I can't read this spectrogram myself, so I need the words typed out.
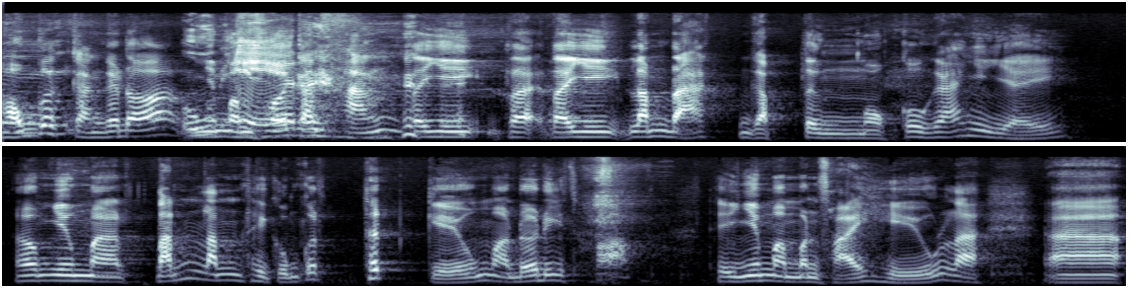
không có cần cái đó Ú nhưng mà mình phải căng thẳng tại vì tại, tại vì lâm đã gặp từng một cô gái như vậy. Không nhưng mà tánh lâm thì cũng có thích kiểu mà dirty talk. Thì nhưng mà mình phải hiểu là à,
